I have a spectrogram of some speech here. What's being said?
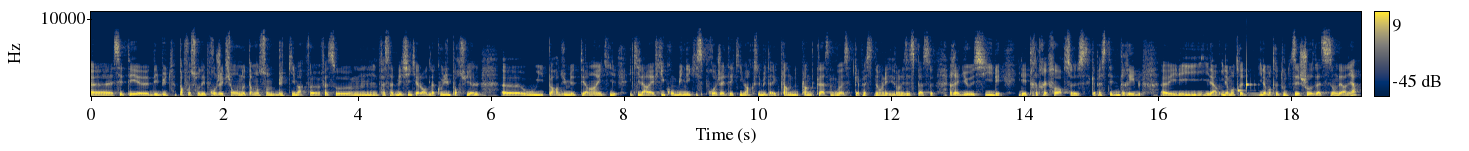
euh, c'était euh, des buts parfois sur des projections, notamment son but qui marque face, au, face à Béfica lors de la Coupe du Portugal, euh, où il part du milieu de terrain et qu'il arrive, qui combine et qui se projette et qui marque ce but avec plein de, plein de classe. Donc, ouais, cette capacité dans les, dans les espaces réduits aussi, il est, il est très très fort. Cette capacité de dribble, il, il, a, il, a montré, il a montré toutes ces choses la saison dernière.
